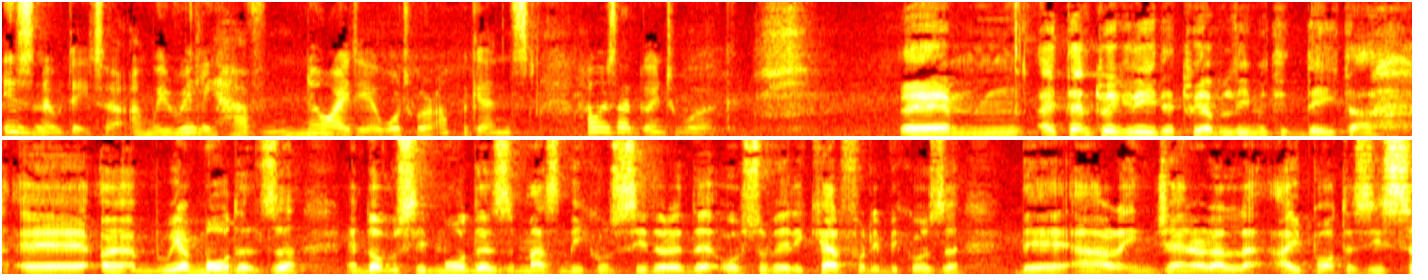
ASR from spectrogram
is no data and we really have no idea what we're up against. How is that going to work? Um, I tend to agree that we have limited data. Uh, uh, we have models, and obviously, models must be considered also very carefully because they are, in general, hypotheses,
